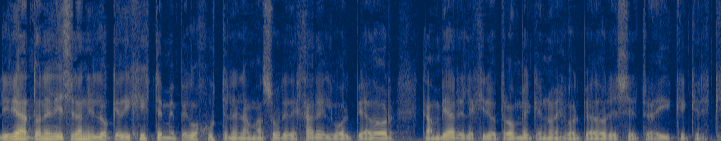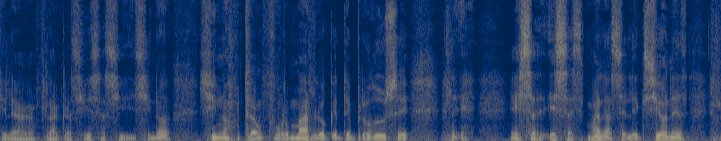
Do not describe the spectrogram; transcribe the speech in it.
Liliana Tonelli dice, Dani, lo que dijiste me pegó justo en el alma sobre dejar el golpeador, cambiar, elegir otro hombre que no es golpeador, etcétera. ¿Y qué querés que le haga, flaca? Si es así, si no, si no transformás lo que te produce esas, malas elecciones,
